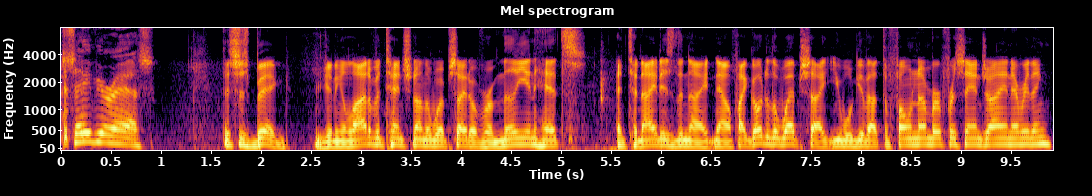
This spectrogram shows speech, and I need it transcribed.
Save your ass. This is big. You're getting a lot of attention on the website, over a million hits, and tonight is the night. Now, if I go to the website, you will give out the phone number for Sanjay and everything?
